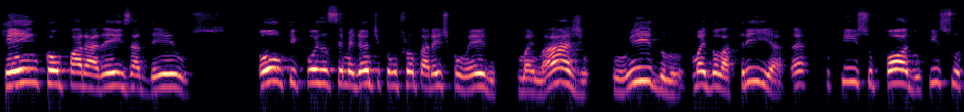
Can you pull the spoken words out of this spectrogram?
quem comparareis a Deus? Ou que coisa semelhante confrontareis com ele? Uma imagem, um ídolo, uma idolatria, né? O que isso pode, o que isso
